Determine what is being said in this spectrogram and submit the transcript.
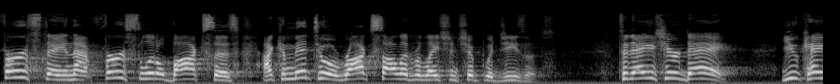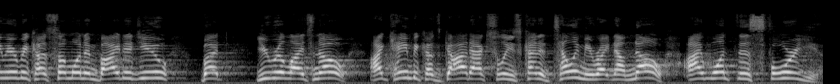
first day, and that first little box says, I commit to a rock solid relationship with Jesus. Today's your day. You came here because someone invited you, but you realize, no, I came because God actually is kind of telling me right now, no, I want this for you.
